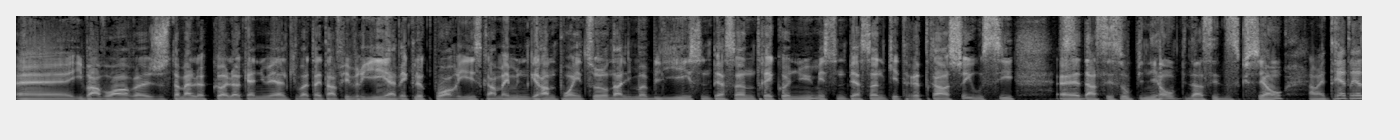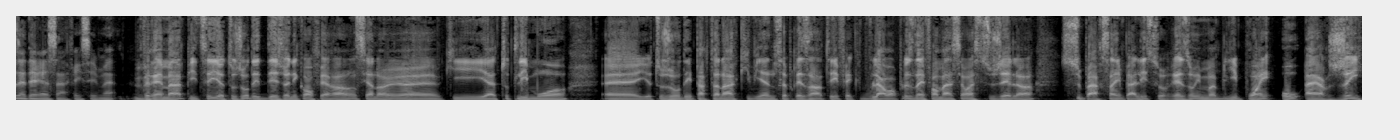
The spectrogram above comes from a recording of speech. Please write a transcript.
Euh, il va avoir euh, justement le colloque annuel qui va être en février avec Luc Poirier. C'est quand même une grande pointure dans l'immobilier. C'est une personne très connue, mais c'est une personne qui est très tranchée aussi euh, dans ses opinions puis dans ses discussions. Ça va être très, très intéressant, effectivement. Vraiment. Puis, tu sais, il y a toujours des déjeuners conférences. Il y en a un euh, qui, à tous les mois, euh, il y a toujours des partenaires qui viennent se présenter. Fait que vous voulez avoir plus d'informations à ce sujet-là, super simple, allez sur réseauimmobilier.org.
